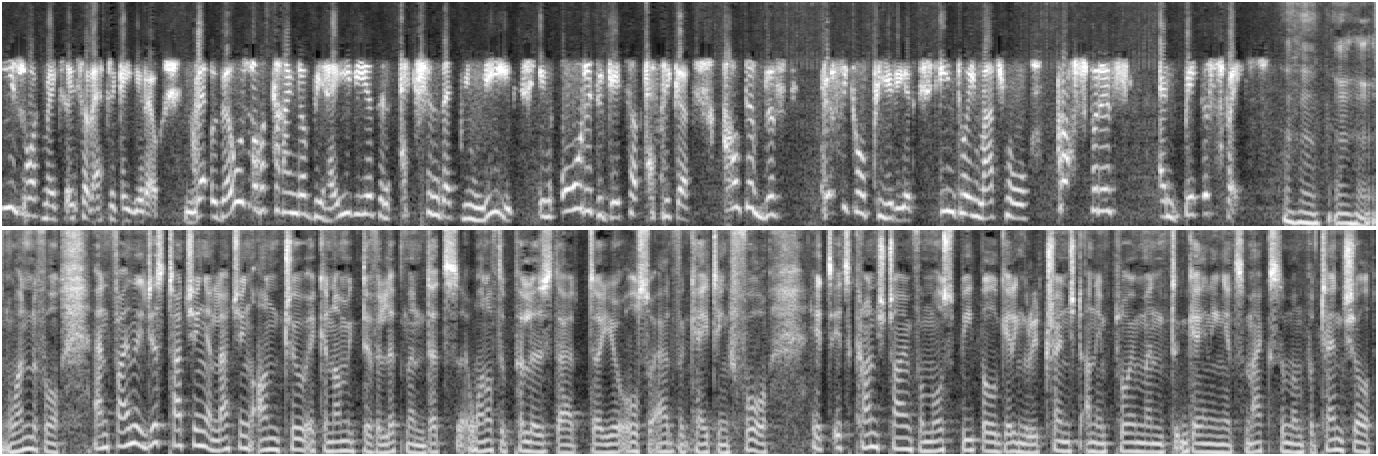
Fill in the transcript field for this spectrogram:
is what makes a South Africa hero. That, those are the kind of behaviors and actions that we need in order to get South Africa out of this difficult period into a much more prosperous and better space. Mm-hmm, mm-hmm. Wonderful. And finally, just touching and latching onto economic development, that's one of the pillars that uh, you're also advocating for. It's, it's crunch time for most people getting retrenched, unemployment gaining its maximum potential,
